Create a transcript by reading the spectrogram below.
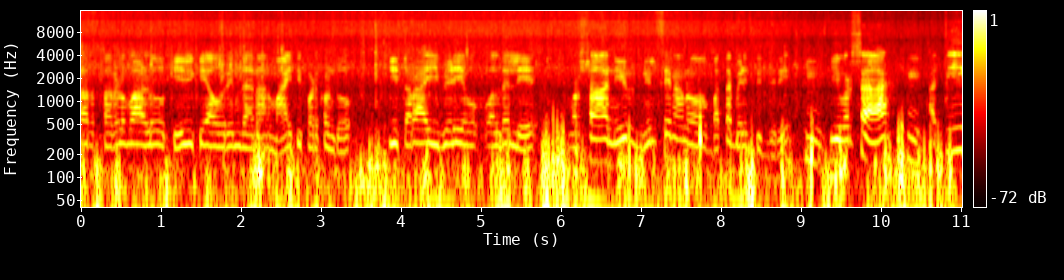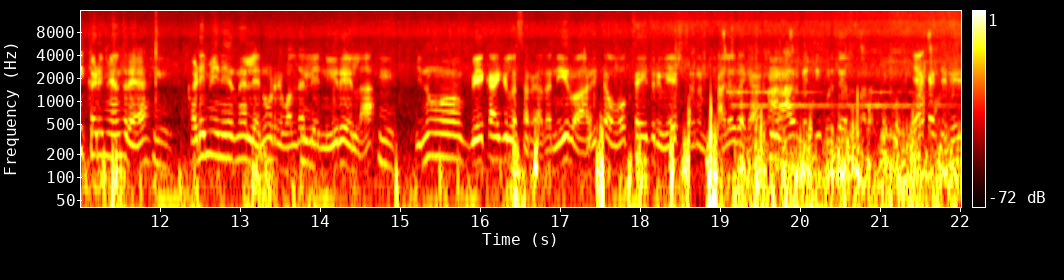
Sir Taralabalu K V K ಅವರಿಂದ ನಾನು ಮಾಹಿತಿ ಪಡ್ಕೊಂಡು ಈ ಥರ ಈ ಬೆಳೆ ಹೊಲದಲ್ಲಿ ವರ್ಷ ನೀರು ನಿಲ್ಲಿಸಿ ನಾನು ಭತ್ತ ಬೆಳೀತಿದ್ದೀರಿ. ಈ ವರ್ಷ ಅತಿ ಕಡಿಮೆ ಅಂದರೆ ಕಡಿಮೆ ನೀರಿನಲ್ಲಿ ನೋಡ್ರಿ ಹೊಲದಲ್ಲಿ ನೀರೇ ಇಲ್ಲ. ಇನ್ನೂ ಬೇಕಾಗಿಲ್ಲ ಸರ್ ಅದ ನೀರು ಹರಿತಾ ಹೋಗ್ತಾ ಇದ್ರಿ ವೇಸ್ಟ್ ನಮ್ಮ ಕಾಲದಾಗ. ಆದ್ರೂ ಗಟ್ಟಿ ಬಿಡ್ತಾ ಇಲ್ಲ ಸರ್. ಯಾಕಂತೀರಿ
